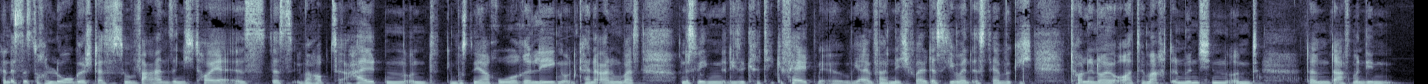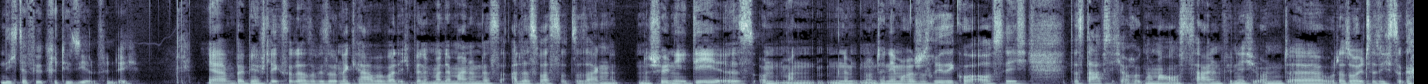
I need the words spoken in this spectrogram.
dann ist es doch logisch, dass es so wahnsinnig teuer ist, das überhaupt zu erhalten. Und die mussten ja Rohre legen und keine Ahnung was. Und deswegen, diese Kritik gefällt mir irgendwie einfach nicht, weil das jemand ist, der wirklich tolle neue Orte macht in München. Und dann darf man den nicht dafür kritisieren, finde ich. Ja, bei mir schlägst du da sowieso eine Kerbe, weil ich bin immer der Meinung, dass alles, was sozusagen eine schöne Idee ist und man nimmt ein unternehmerisches Risiko auf sich, das darf sich auch irgendwann mal auszahlen, finde ich, und äh, oder sollte sich sogar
